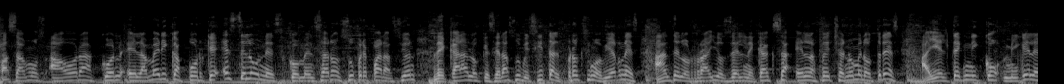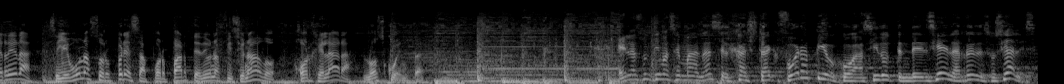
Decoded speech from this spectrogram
Pasamos ahora con el América porque este lunes comenzaron su preparación de cara a lo que será su visita el próximo viernes ante los Rayos del Necaxa en la fecha número 3. Ahí el técnico Miguel Herrera se llevó una sorpresa por parte de un aficionado. Jorge Lara nos cuenta. En las últimas semanas, el hashtag Fuera Piojo ha sido tendencia en las redes sociales.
